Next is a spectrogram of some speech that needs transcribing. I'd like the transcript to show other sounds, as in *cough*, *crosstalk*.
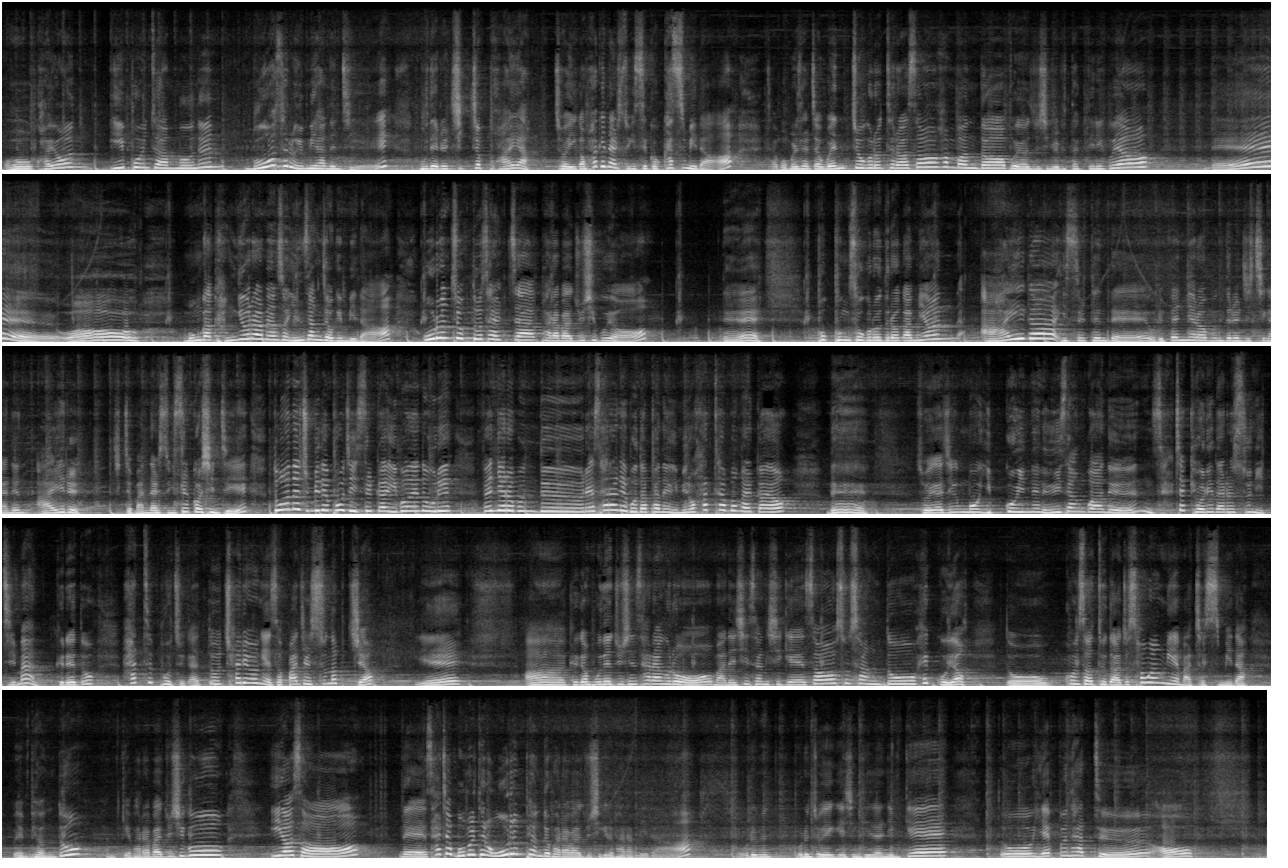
어, 과연 이 포인트 안무는 무엇을 의미하는지 무대를 직접 봐야 저희가 확인할 수 있을 것 같습니다. 자, 몸을 살짝 왼쪽으로 틀어서 한 번 더 보여주시길 부탁드리고요. 네, 와우. 뭔가 강렬하면서 인상적입니다. 오른쪽도 살짝 바라봐 주시고요. 네. 폭풍 속으로 들어가면 아이가 있을 텐데 우리 팬 여러분들을 지칭하는 아이를 직접 만날 수 있을 것인지 또 하나 준비된 포즈 있을까요? 이번에는 우리 팬 여러분들의 사랑에 보답하는 의미로 하트 한번 갈까요? 네. 저희가 지금 뭐 입고 있는 의상과는 살짝 결이 다를 수는 있지만 그래도 하트 포즈가 또 촬영에서 빠질 순 없죠. 예. 아, 그간 보내주신 사랑으로 많은 시상식에서 수상도 했고요. 또 콘서트도 아주 성황리에 마쳤습니다. 왼편도 함께 바라봐 주시고 이어서 네 살짝 몸을 틀어 오른편도 바라봐 주시기를 바랍니다. 오른 오른쪽에 계신 기자님께 또 예쁜 하트. 어,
